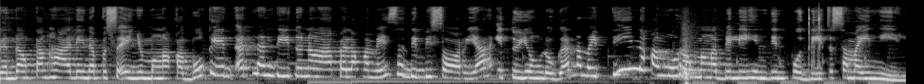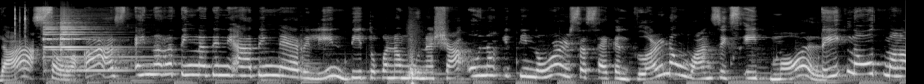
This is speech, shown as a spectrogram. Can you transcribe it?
Magandang tanghali na po sa inyong mga kabukid at nandito na nga pala kami sa Divisoria. Ito yung lugar na may pinakamurang mga bilihin din po dito sa Maynila. Sa wakas, ay narating na din ni ating Marilyn. Dito ko na muna siya unang itinur sa second floor ng 168 Mall. Take note mga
